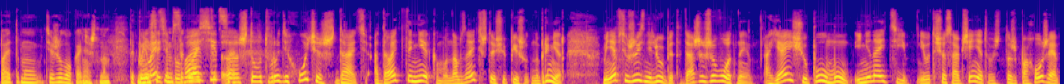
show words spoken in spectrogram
Поэтому тяжело, конечно. Так, Мне с этим бывает, согласиться. Э, что вот вроде хочешь дать, а давать это некому. Нам знаете, что еще пишут? Например, меня всю жизнь любят, даже животные, а я ищу по уму и не найти. И вот еще сообщение тоже, тоже похожее.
